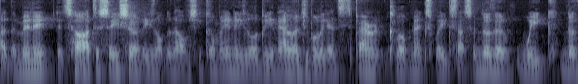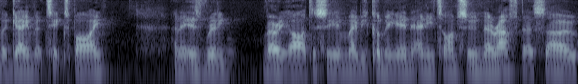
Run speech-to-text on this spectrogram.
at the minute, it's hard to see. Certainly, he's not going to obviously come in. He'll be ineligible against his parent club next week. So that's another week, another game that ticks by. And it is really very hard to see him maybe coming in anytime soon thereafter. So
